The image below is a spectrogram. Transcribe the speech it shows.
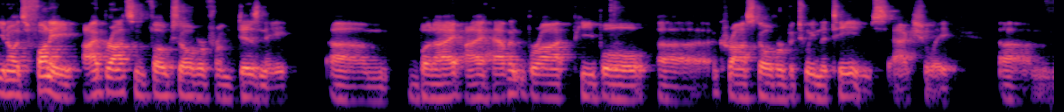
you know, it's funny. I brought some folks over from Disney um, but I, I haven't brought people uh, crossed over between the teams actually. Um,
